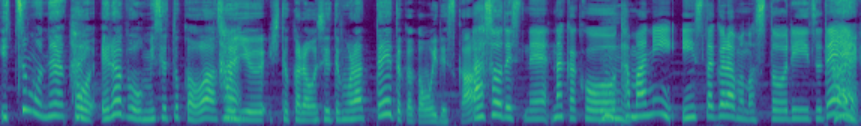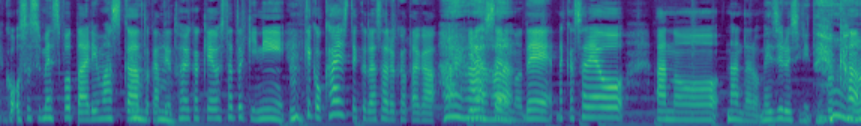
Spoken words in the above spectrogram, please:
い。つもねこう選ぶお店とかはそういう人から教えてもらってとかが多いですか？あそうですね。なんかこう、うん。たまにインスタグラムのストーリーズで、はい。こうおすすめスポットありますか、とかっていう問いかけをした時に、うん。結構返してくださる方がはいはいはい。いらっしゃるので、なんかそれをあのなんだろう目印にというか、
